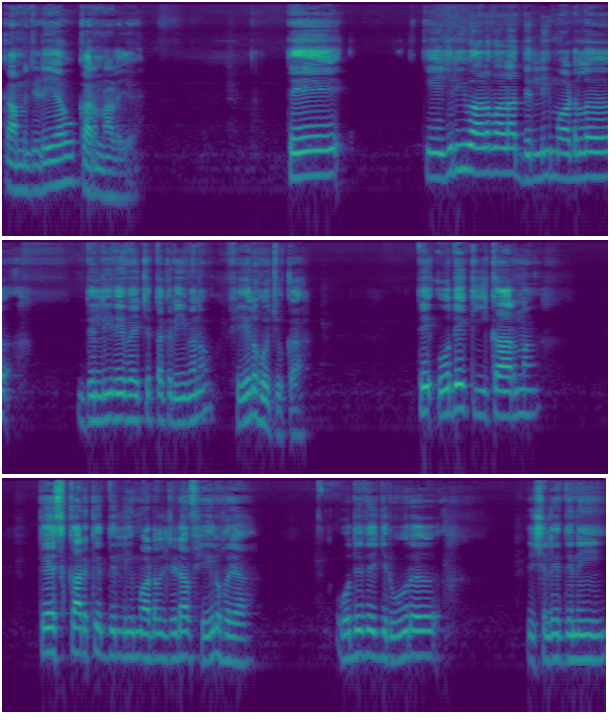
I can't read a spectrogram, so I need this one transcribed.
ਕੰਮ ਜਿਹੜੇ ਆ ਉਹ ਕਰਨ ਵਾਲੇ ਆ। ਅਤੇ ਕੇਜਰੀਵਾਲ ਵਾਲਾ ਦਿੱਲੀ ਮਾਡਲ ਦਿੱਲੀ ਦੇ ਵਿੱਚ ਤਕਰੀਬਨ ਫੇਲ ਹੋ ਚੁੱਕਾ। ਅਤੇ ਉਹਦੇ ਕੀ ਕਾਰਨ? ਕਿਸ ਕਰਕੇ ਦਿੱਲੀ ਮਾਡਲ ਜਿਹੜਾ ਫੇਲ ਹੋਇਆ, ਉਹਦੇ ਤੇ ਜ਼ਰੂਰ ਪਿਛਲੇ ਦਿਨੀ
